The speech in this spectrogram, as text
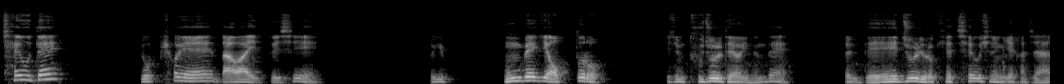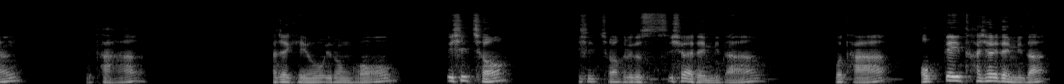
채우되 요 표에 나와 있듯이 여기 공백이 없도록 지금 두 줄 되어 있는데 네 줄 이렇게 채우시는 게 가장 좋다. 개요 이런 거 쓰실처 쓰실처 그래도 쓰셔야 됩니다. 뭐 다 업데이트 하셔야 됩니다.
